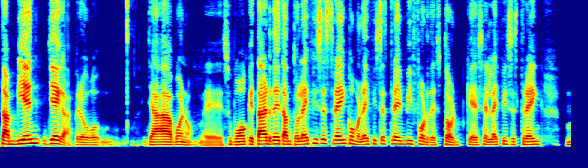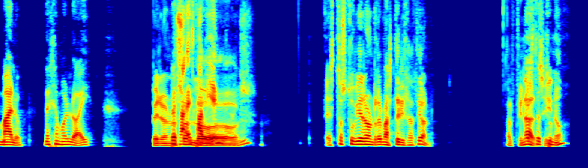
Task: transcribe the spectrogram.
También llega, pero ya, bueno, eh, supongo que tarde, tanto Life is Strange como Life is Strange Before the Storm, que es el Life is Strange malo. Dejémoslo ahí. Pero no son los... Estos tuvieron remasterización. Al final, sí, ¿no?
